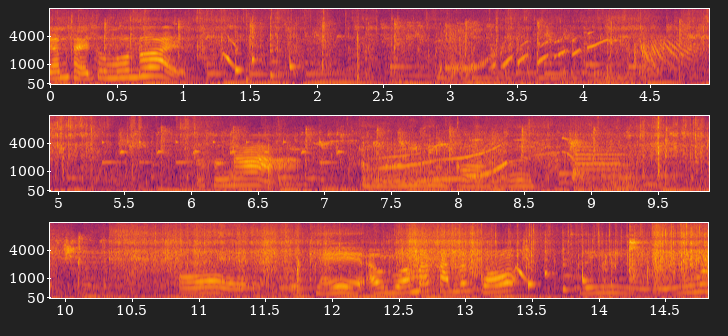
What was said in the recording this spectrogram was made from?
ยมถ่ายตรงนู้นด้วยแล้วข้างหน้าโอ้ยดึงกองเลย โอ้โอเค เอารั้วมาครับน้องโกะนี่รั้ว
